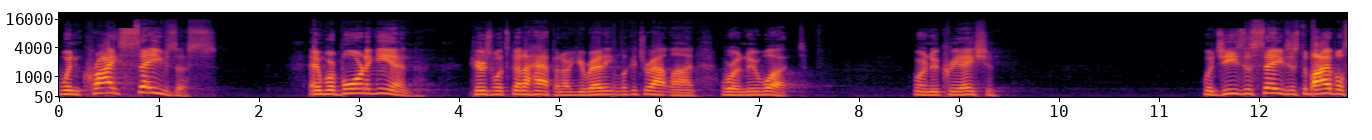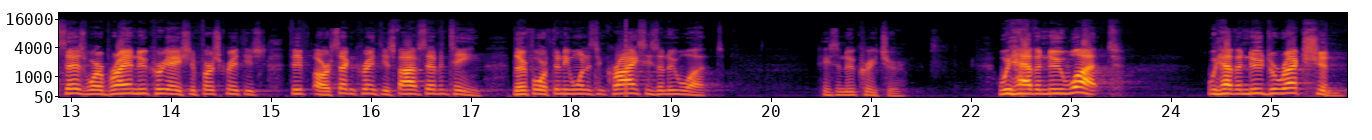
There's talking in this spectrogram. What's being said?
When Christ saves us and we're born again, Here's what's going to happen. Are you ready? Look at your outline. We're a new what? We're a new creation. When Jesus saves us, the Bible says we're a brand new creation. 1 Corinthians 5, or 2 Corinthians 5:17. Therefore, if anyone is in Christ, he's a new what? He's a new creature. We have a new what? We have a new direction.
